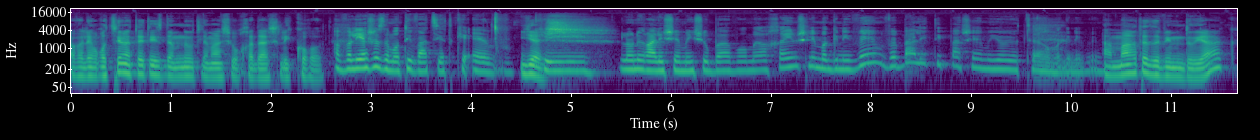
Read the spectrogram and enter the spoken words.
אבל הם רוצים לתת הזדמנות למשהו חדש לקרות. אבל יש איזו מוטיבציית כאב. יש. כי לא נראה לי שמישהו בא ואומר, החיים שלי מגניבים, ובא לי טיפה שהם יהיו יותר מגניבים. אמרת את זה במדויק,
